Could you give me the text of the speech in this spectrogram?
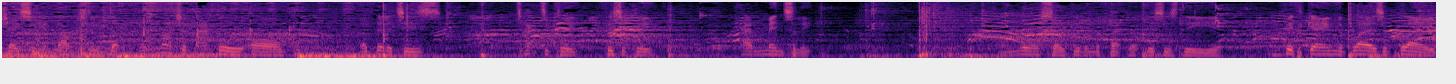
Chasing and done as much a battle of abilities, tactically, physically, and mentally. And more so given the fact that this is the fifth game the players have played.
